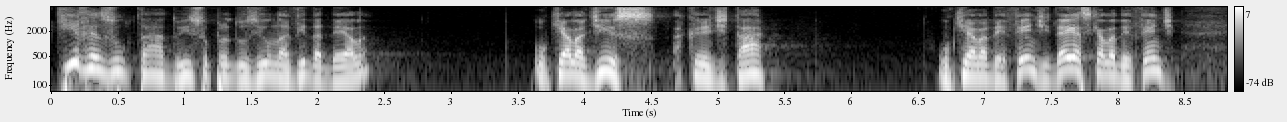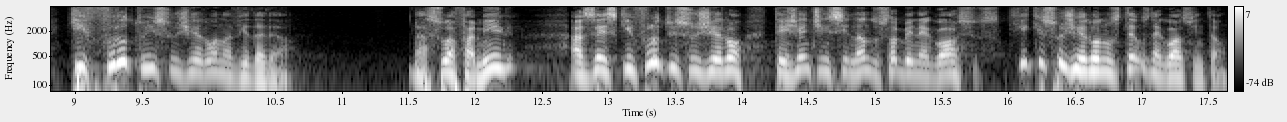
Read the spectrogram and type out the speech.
que resultado isso produziu na vida dela? O que ela diz acreditar? O que ela defende, ideias que ela defende? Que fruto isso gerou na vida dela? Da sua família? Às vezes, que fruto isso gerou? Tem gente ensinando sobre negócios. O que, que isso gerou nos teus negócios, então?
